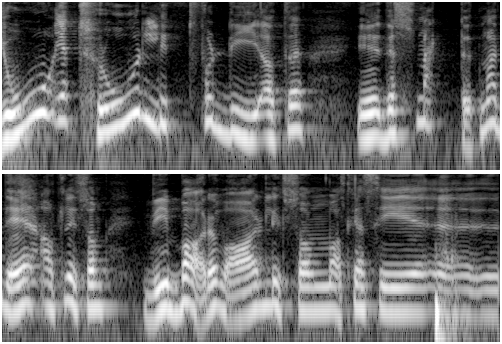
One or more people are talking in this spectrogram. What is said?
Jo, jeg tror litt fordi at det, det, smertet meg det at liksom vi bare var liksom, hva skal jeg si, eh,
